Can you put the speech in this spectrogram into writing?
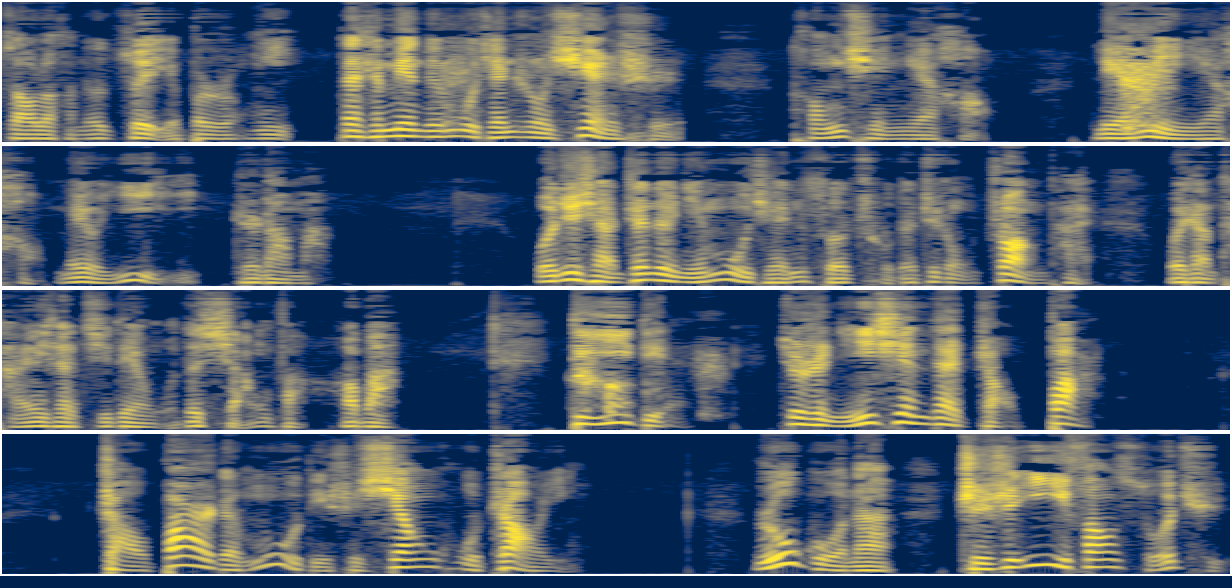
遭了很多罪，也不容易。但是面对目前这种现实，同情也好。怜悯也好，没有意义，知道吗？我就想针对您目前所处的这种状态，我想谈一下几点我的想法，好吧？第一点就是您现在找伴儿，找伴儿的目的是相互照应。如果呢，只是一方索取，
